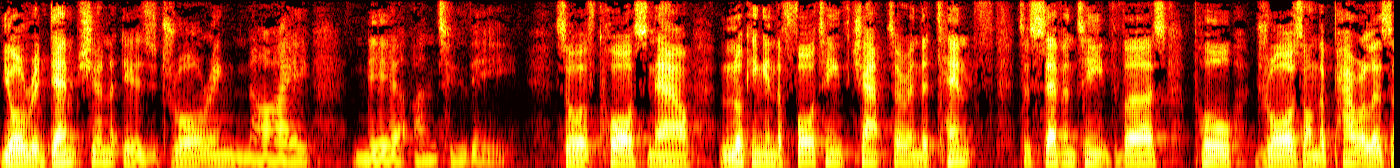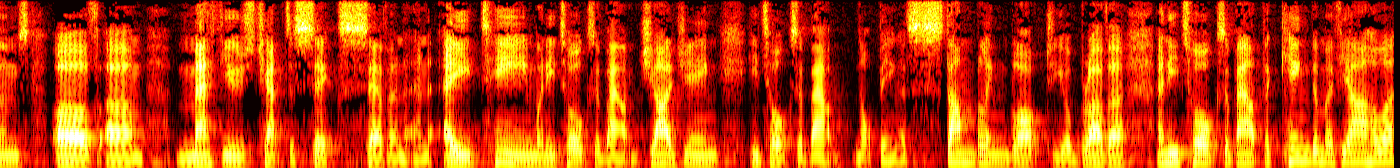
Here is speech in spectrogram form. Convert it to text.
your redemption is drawing nigh near unto thee. So, of course, now looking in the 14th chapter and the 10th to 17th verse, Paul draws on the parallelisms of um, Matthew's chapter 6, 7, and 18 when he talks about judging. He talks about not being a stumbling block to your brother. And he talks about the kingdom of Yahweh.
